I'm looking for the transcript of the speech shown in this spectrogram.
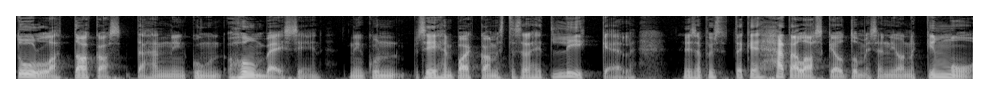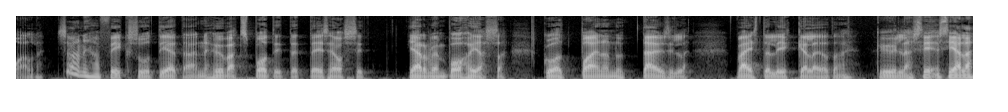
tulla takas tähän niin kuin homebaseen, niin kuin siihen paikkaan, mistä sä lähdit liikkeelle, niin sä pystyt tekemään hätälaskeutumisen jonnekin muualle. Se on ihan fiksua tietää ne hyvät spotit, ettei se ole sit järven pohjassa, kun oot painanut täysillä väistöliikkeellä jotain. Kyllä, Sie- siellä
